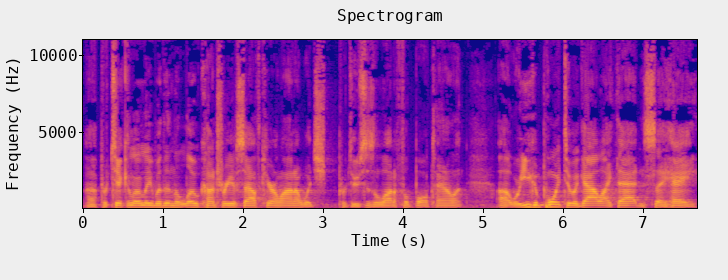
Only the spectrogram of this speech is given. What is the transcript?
Uh, particularly within the low country of South Carolina, which produces a lot of football talent, uh, where you can point to a guy like that and say, hey,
